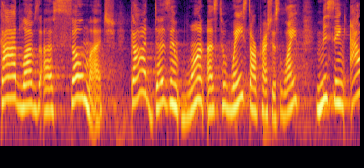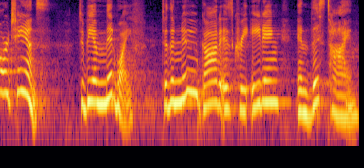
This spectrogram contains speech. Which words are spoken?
God loves us so much God doesn't want us to waste our precious life missing our chance to be a midwife to the new God is creating in this time,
